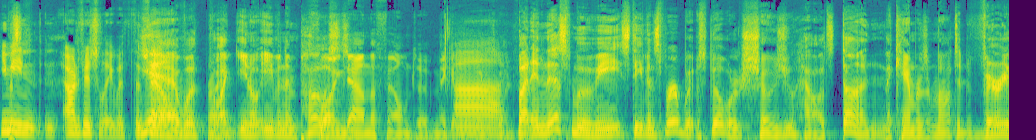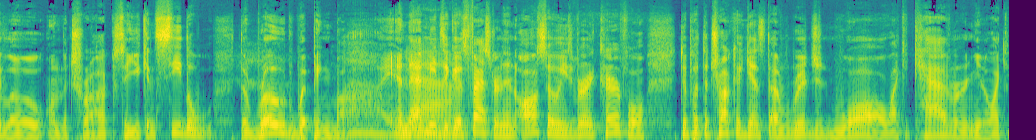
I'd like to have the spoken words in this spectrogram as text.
You mean artificially with the film yeah, film? with like you know even in post Slowing down the film to make it look like it's ah. going But in this movie, Steven Spielberg, Spielberg shows you how it's done. The cameras are mounted very low on the truck, so you can see the the road whipping by, and that means it goes faster. And then also, he's very careful to put the truck against a rigid wall, like a cavern. You know, like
